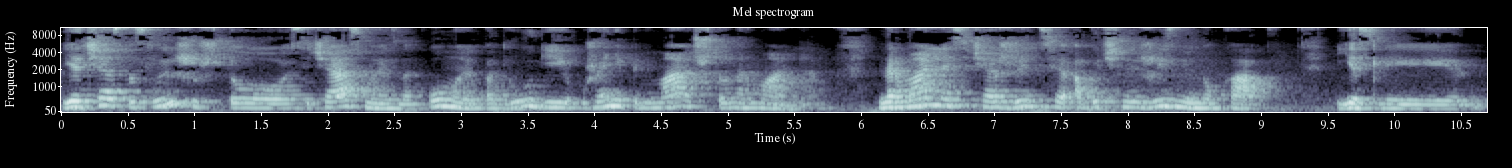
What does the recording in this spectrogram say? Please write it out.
Я часто слышу, что сейчас мои знакомые, подруги уже не понимают, что нормально. Нормально сейчас жить обычной жизнью, но как? Если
